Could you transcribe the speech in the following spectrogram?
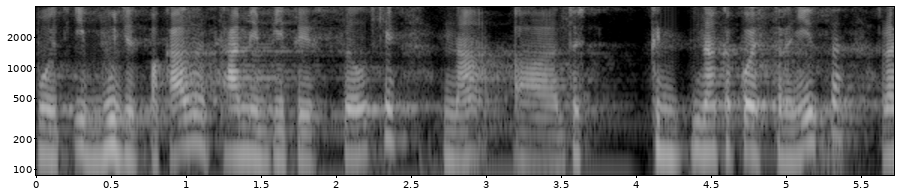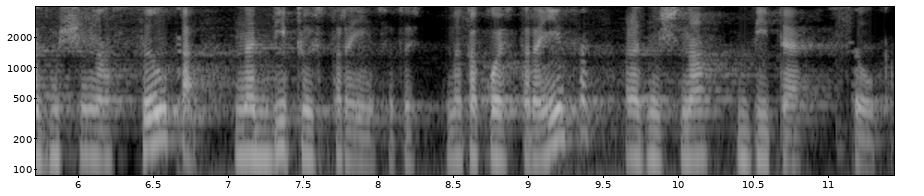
будет и будет показывать сами битые ссылки на, э, то есть на какой странице размещена ссылка на битую страницу, то есть на какой странице размещена битая ссылка.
